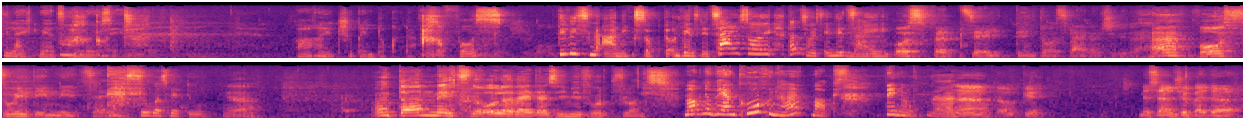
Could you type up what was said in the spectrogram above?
vielleicht wird's Ach eine Löse. War er jetzt schon beim Doktor? Ach was. Die wissen auch nichts, sagt er. Und wenn es nicht sein soll, dann soll es eben nicht sein. Was verzeiht denn da das Weiberl schon wieder? Hä? Was soll denn nicht sein? Sowas wie du. Ja. Und dann möcht's noch allerweil, dass ich mich fortpflanze. Mag noch wer einen Kuchen, hä, Max? Benno. Nein, danke. Wir sind schon bei der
